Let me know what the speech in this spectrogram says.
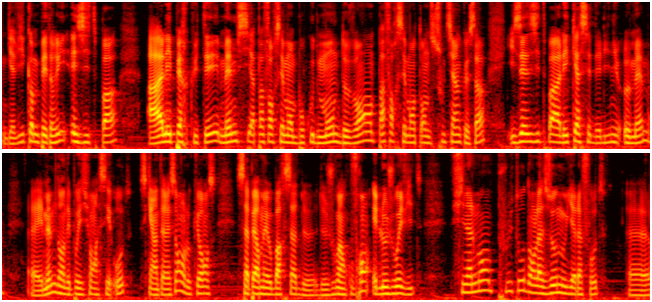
Gavi comme Pedri n'hésite pas à aller percuter, même s'il n'y a pas forcément beaucoup de monde devant, pas forcément tant de soutien que ça. Ils n'hésitent pas à aller casser des lignes eux-mêmes, euh, et même dans des positions assez hautes. Ce qui est intéressant, en l'occurrence, ça permet au Barça de, de jouer un coup franc et de le jouer vite. Finalement, plutôt dans la zone où il y a la faute. Euh,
